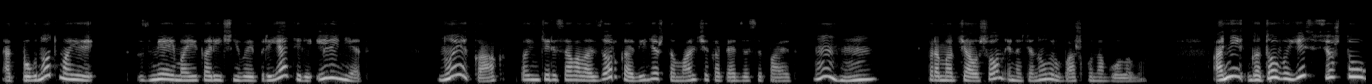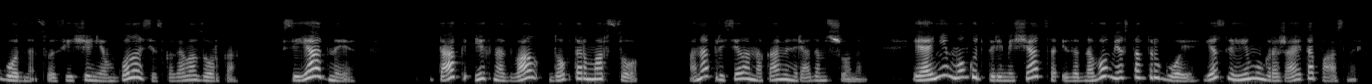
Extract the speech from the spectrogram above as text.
отпугнут мои змеи мои коричневые приятели или нет». «Ну и как?» — поинтересовалась Зорка, видя, что мальчик опять засыпает. «Угу», — проморчал Шон и натянул рубашку на голову. Они готовы есть все, что угодно, с восхищением в голосе сказала Зорка. Всеядные. Так их назвал доктор Марсо. Она присела на камень рядом с Шоном. И они могут перемещаться из одного места в другое, если им угрожает опасность.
